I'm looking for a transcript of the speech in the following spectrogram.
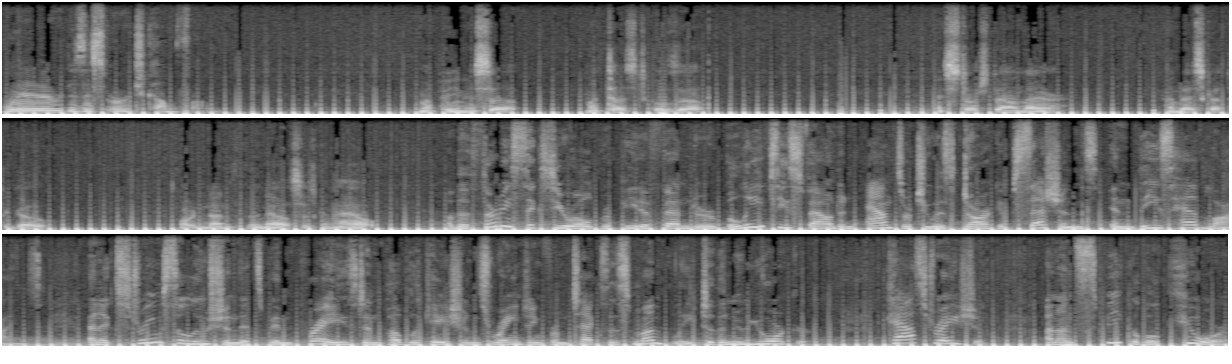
Where does this urge come from? My penis up, 26-year-old repeat offender believes he's found an answer to his dark obsessions in these headlines, an extreme solution that's been praised in publications ranging from Texas Monthly to The New Yorker. Castration, an unspeakable cure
